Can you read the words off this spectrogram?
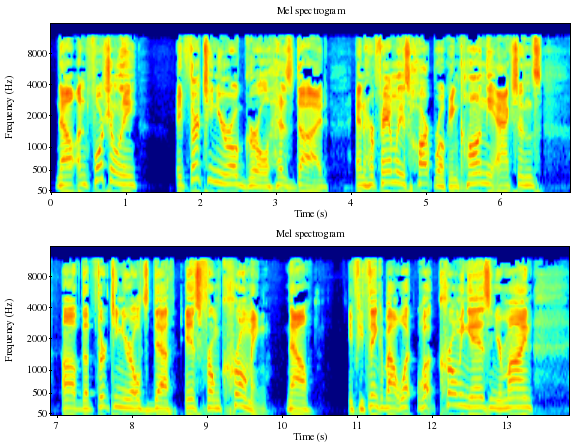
Now, unfortunately, a 13 year old girl has died, and her family is heartbroken, calling the actions of the 13 year old's death is from chroming. Now, if you think about what, what chroming is in your mind,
